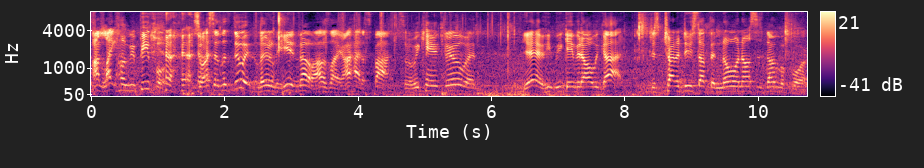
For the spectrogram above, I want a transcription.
I like hungry people. so I said, let's do it. Literally, he didn't know. I was like, I had a spot. So we came through and yeah, we, we gave it all we got. Just trying to do stuff that no one else has done before.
